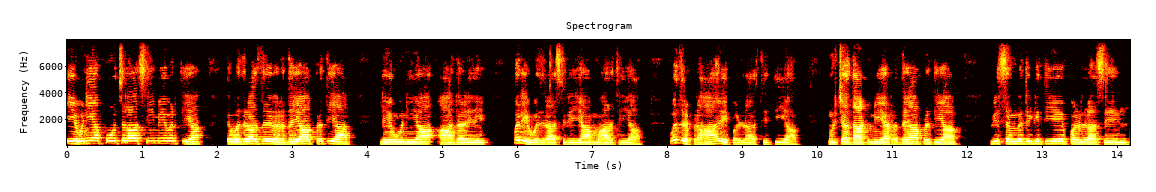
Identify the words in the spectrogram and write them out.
येवनिया पोचला सीमेवरतिया तर वज्राच हृदया प्रतिया लेवनिया आदळे परे वज्राश्री या मारतिया वज्र प्रहारे पडला स्थितिया मूर्छा दाटून या हृदया प्रतिया विसंगती गतीये पडला सेन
